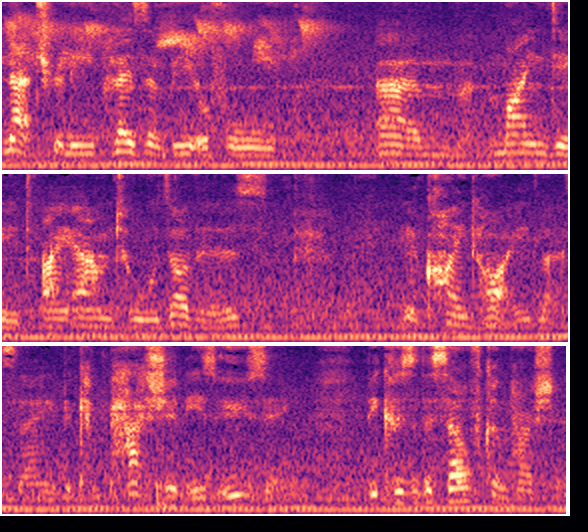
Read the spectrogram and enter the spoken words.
naturally pleasant, beautiful, um, minded I am towards others you know, kind-hearted, let's say, the compassion is oozing because of the self-compassion.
